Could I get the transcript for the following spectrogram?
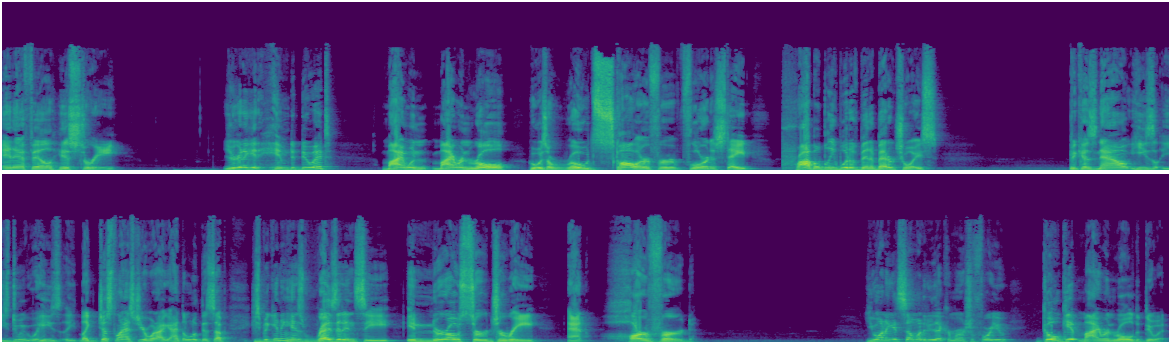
NFL history. You're going to get him to do it? Myron, Myron Rolle, who was a Rhodes Scholar for Florida State, probably would have been a better choice because now he's he's doing what he's like just last year what I had to look this up he's beginning his residency in neurosurgery at Harvard. You want to get someone to do that commercial for you? Go get Myron Rolle to do it.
